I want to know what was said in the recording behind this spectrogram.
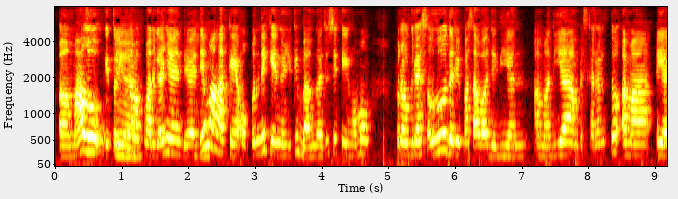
eh, malu gitu. Itu Iya. sama keluarganya. Dia dia malah kayak openly kayak nunjukin bangga tuh sih. Kayak ngomong progres lu dari pas awal jadian sama dia sampai sekarang tuh sama ya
